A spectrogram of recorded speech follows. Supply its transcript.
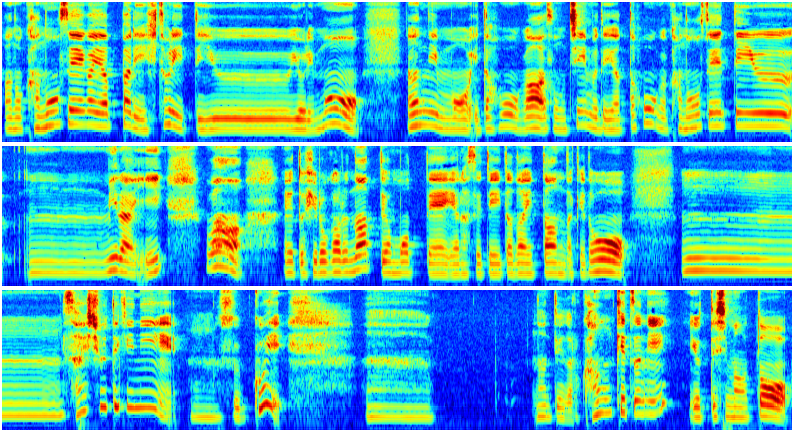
あの可能性がやっぱり一人っていうよりも何人もいた方がそのチームでやった方が可能性っていううん未来は、えーと広がるなって思ってやらせていただいたんだけどうーん最終的に、うん、すっごいうんなんて言うんだろう簡潔に言ってしまうと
